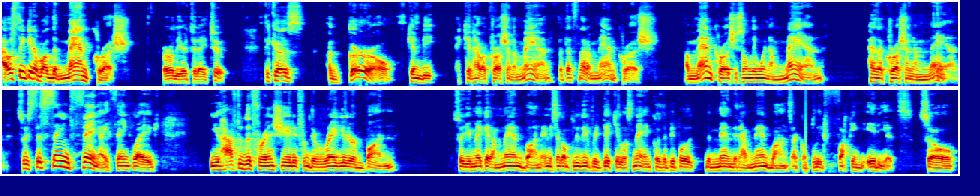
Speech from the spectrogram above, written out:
I was thinking about the man crush earlier today too, because a girl can be can have a crush on a man, but that's not a man crush. A man crush is only when a man has a crush on a man. So it's the same thing. I think like you have to differentiate it from the regular bun. So you make it a man bun, and it's a completely ridiculous name because the people, the men that have man buns, are complete fucking idiots. So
